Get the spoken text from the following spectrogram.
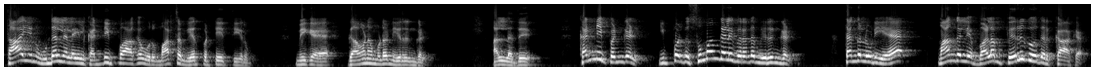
தாயின் உடல்நிலையில் கண்டிப்பாக ஒரு மாற்றம் ஏற்பட்டே தீரும். மிக கவனமுடன் இருங்கள். அல்லது கன்னி பெண்கள் இப்பொழுது சுமங்கலி விரதம் இருங்கள். தங்களுடைய மாங்கல்ய பலம் பெருகுவதற்காக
